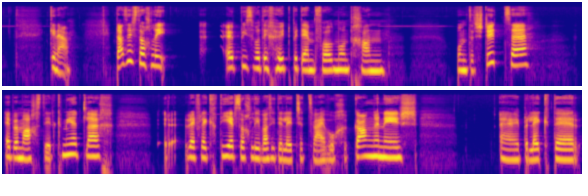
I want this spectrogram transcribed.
genau. Das ist so ein bisschen etwas, was dich heute bei dem Vollmond kann unterstützen. Eben mach es dir gemütlich. Reflektier so ein bisschen, was in den letzten zwei Wochen gegangen ist. Äh, überleg dir,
